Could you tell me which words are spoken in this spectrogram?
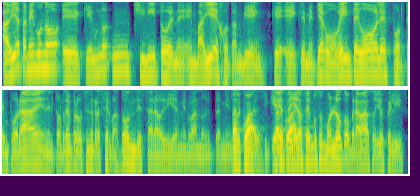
Había también uno, eh, que uno, un chinito en, en Vallejo también, que, eh, que metía como 20 goles por temporada en el torneo de promoción y reservas. ¿Dónde estará hoy día, mi hermano? También, Tal cual, Si quieres ahí hacemos un moloco, bravazo, yo feliz.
